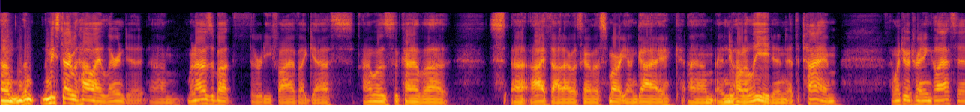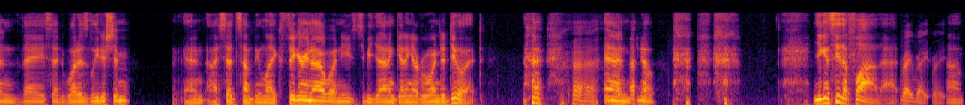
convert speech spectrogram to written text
um, let, me start with how I learned it. Um, when I was about 35, I guess, I was kind of a, uh, I thought I was kind of a smart young guy um, and knew how to lead. And at the time, I went to a training class and they said, What is leadership? And I said something like, figuring out what needs to be done and getting everyone to do it. and, you know, you can see the flaw of that. right, right, right. Um,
